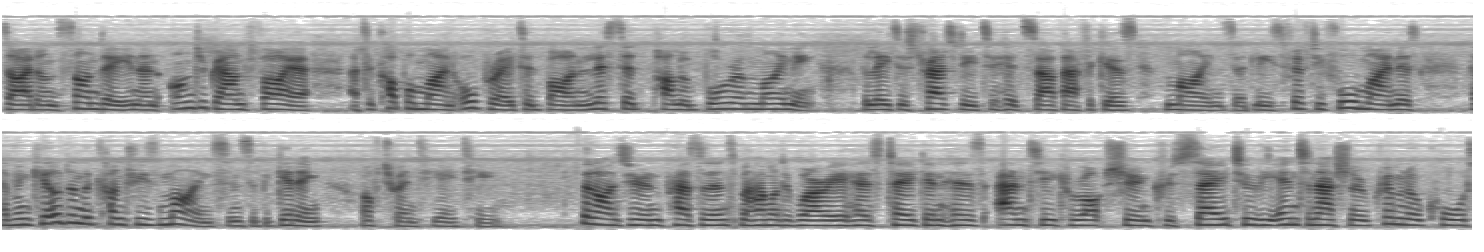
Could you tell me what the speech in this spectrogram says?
died on Sunday in an underground fire at a copper mine operated by unlisted Phalaborwa Mining, the latest tragedy to hit South Africa's mines. At least 54 miners have been killed in the country's mines since the beginning of 2018. The Nigerian President Muhammadu Buhari has taken his anti-corruption crusade to the International Criminal Court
